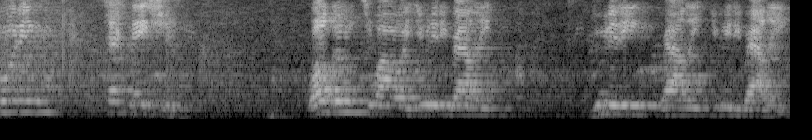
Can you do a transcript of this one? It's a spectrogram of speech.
morning, Tech Nation. Welcome to our Unity Rally. Unity Rally, Unity Rally.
